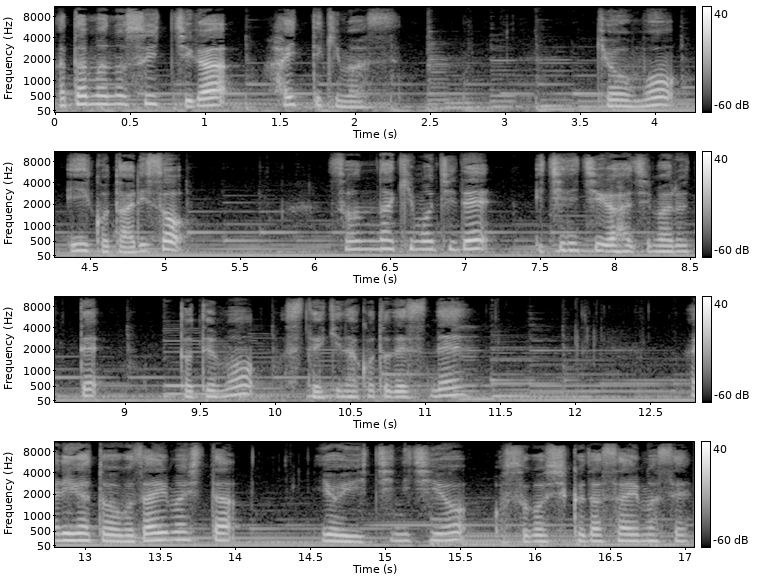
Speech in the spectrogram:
頭のスイッチが入ってきます。今日もいいことありそう。そんな気持ちで一日が始まるってとても素敵なことですねありがとうございました良い一日をお過ごしくださいませ。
